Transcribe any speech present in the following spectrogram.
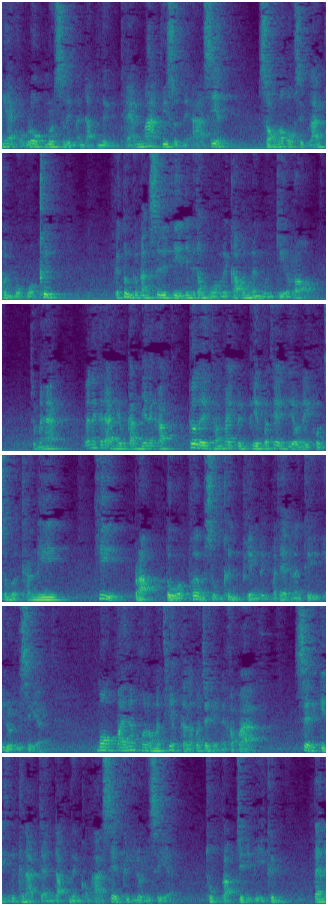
แง่ของโลกมุสลิมอันดับหนึ่งแถมมากที่สุดในอาเซียน 260 ล้านคนบวกบวกขึ้น กระตุ้นกำลังซื้อทีนี่ไม่ต้องห่วงเลยครับว่าเงินหมุนกี่รอบถูกไหมฮะและในขณะดาษเดียวกันเนี่ยนะครับ ก็เลยทำให้เป็นเพียงประเทศเดียวในผลสำรวจครั้งนี้ ที่ปรับตัวเพิ่มสูงขึ้นเพียงหนึ่งประเทศเท่านั้นคืออินโดนีเซีย มองไปแล้วพอเรามาเทียบกันเราก็จะเห็นนะครับว่าเศรษฐกิจที่มีขนาดใหญ่อันดับหนึ่งของอาเซียนคืออินโดนีเซีย ถูกปรับ GDP ขึ้น แต่ใน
